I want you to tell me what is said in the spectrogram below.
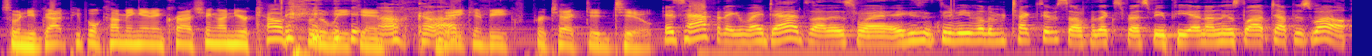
So when you've got people coming in and crashing on your couch for the weekend, oh, they can be protected too. It's happening. My dad's on his way. He's going to be able to protect himself with ExpressVPN on his laptop as well.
